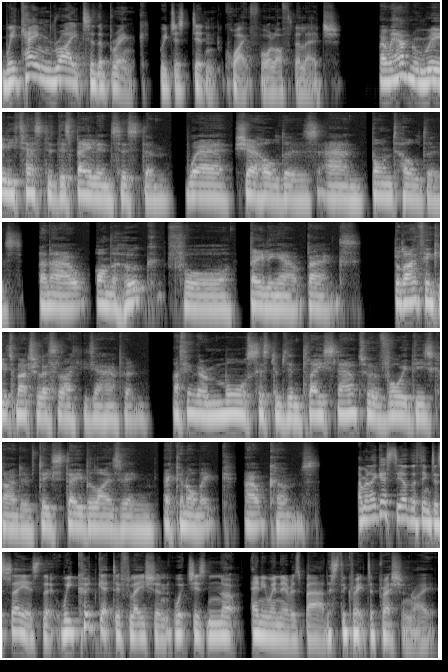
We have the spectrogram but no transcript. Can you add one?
We came right to the brink. We just didn't quite fall off the ledge. And we haven't really tested this bail in system where shareholders and bondholders are now on the hook for bailing out banks. But I think it's much less likely to happen. I think there are more systems in place now to avoid these kind of destabilizing economic outcomes. I mean, I guess the other thing to say is that we could get deflation, which is not anywhere near as bad as the Great Depression, right?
